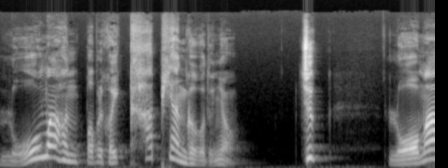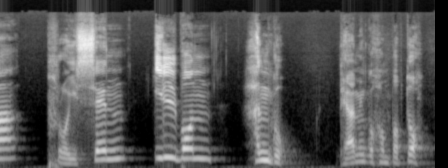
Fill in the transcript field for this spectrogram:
로마 헌법을 거의 카피한 거거든요. 즉 로마, 프로이센, 일본, 한국, 대한민국 헌법도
